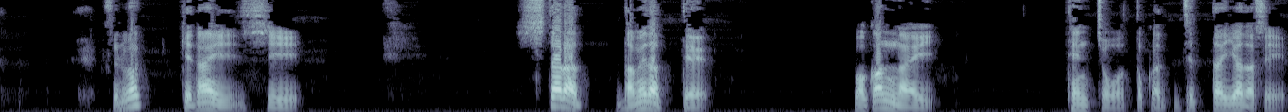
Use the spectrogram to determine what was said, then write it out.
するわけないし、したらダメだって、わかんない店長とか絶対嫌だし、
